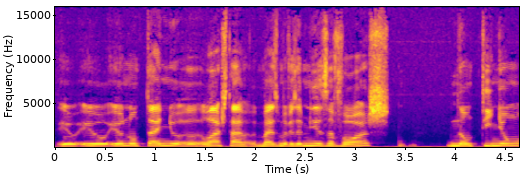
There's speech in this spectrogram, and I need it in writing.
Eu, eu, eu não tenho, uh, lá está, mais uma vez, as minhas avós não tinham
